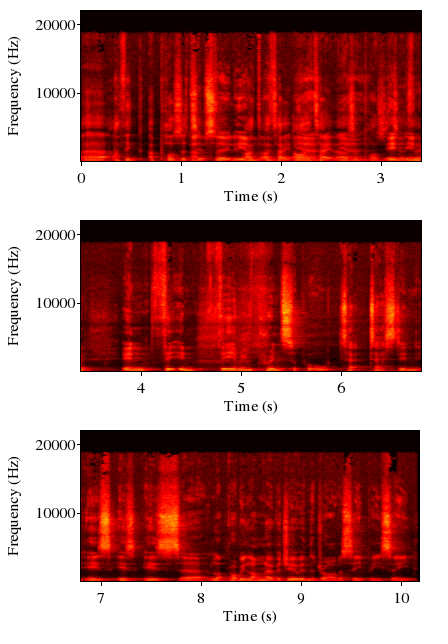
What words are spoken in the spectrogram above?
Uh, I think a positive. Absolutely, I, I, take yeah, I take that yeah. as a positive in, in, thing. In, th- in theory, in principle, te- testing is is is uh, probably long overdue in the driver CPC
